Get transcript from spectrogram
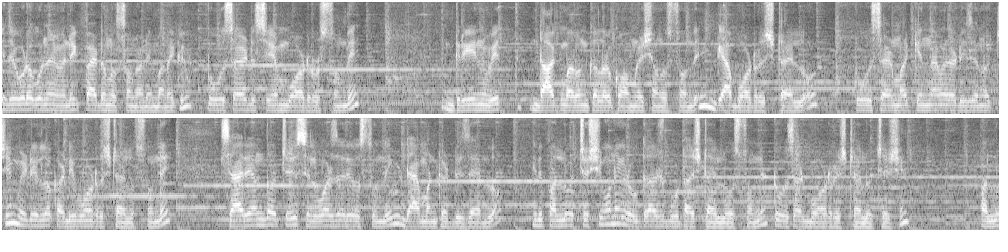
ఇది కూడా కొంచెం యూనిక్ ప్యాటర్న్ వస్తుందండి మనకి. టూ సైడ్ సేమ్ బార్డర్ వస్తుంది. Green with dark maroon colour combination వస్తుంది గ్యాప్ బార్డర్ స్టైల్లో టూ సైడ్ మన కింద మీద డిజైన్ వచ్చి మిడిల్లో కడి బార్డర్ స్టైల్ వస్తుంది. శారీ అంతా వచ్చేసి సిల్వర్ జరీ వస్తుంది డైమండ్ కట్ డిజైన్లో ఇది పళ్ళు వచ్చేసి మనకి రుద్రాజ్ బూటా స్టైల్లో వస్తుంది టూ సైడ్ బార్డర్ స్టైల్ వచ్చేసి. పళ్ళు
